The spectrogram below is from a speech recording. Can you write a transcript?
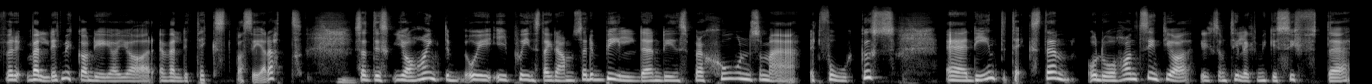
för väldigt mycket av det jag gör är väldigt textbaserat. Mm. Så att det, jag har inte, och i, på Instagram så är det bilden, det är inspiration som är ett fokus. Eh, det är inte texten. Och då har inte jag liksom tillräckligt mycket syfte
